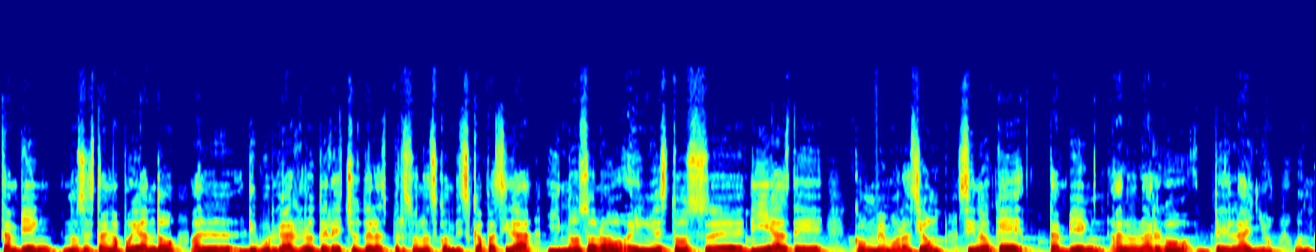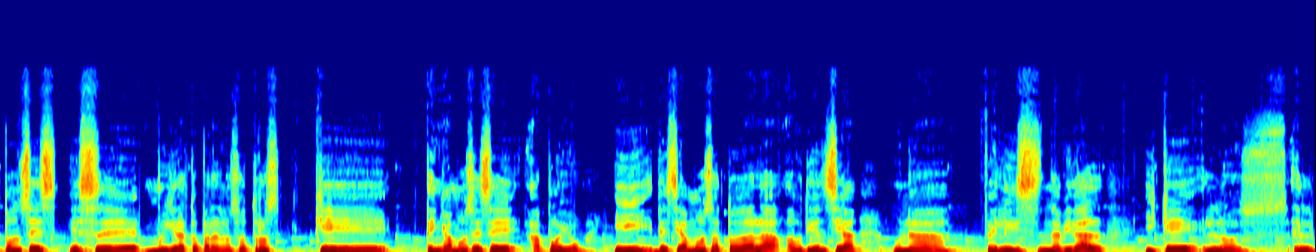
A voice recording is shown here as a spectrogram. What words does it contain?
también nos están apoyando al divulgar los derechos de las personas con discapacidad y no solo en estos eh, días de conmemoración, sino que también a lo largo del año. Entonces es eh, muy grato para nosotros que tengamos ese apoyo y deseamos a toda la audiencia una feliz Navidad y que los el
